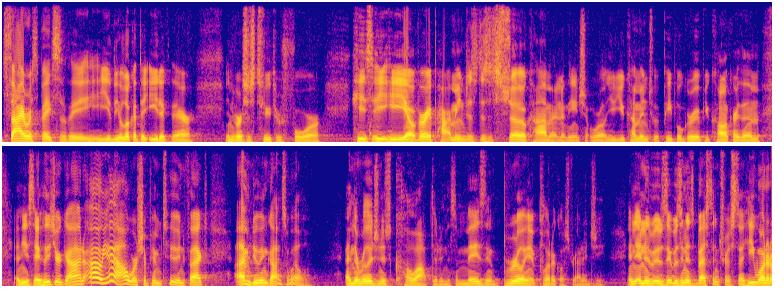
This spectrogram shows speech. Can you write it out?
Cyrus basically, you look at the edict there in verses 2 through 4 he's he, he uh, very powerful. I mean, just this is so common in the ancient world. You you come into a people group, you conquer them, and you say, "Who's your God?" Oh yeah, I'll worship him too. In fact, I'm doing God's will, and the religion is co-opted in this amazing, brilliant political strategy. And, and it, was, it was in his best interest that he wanted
